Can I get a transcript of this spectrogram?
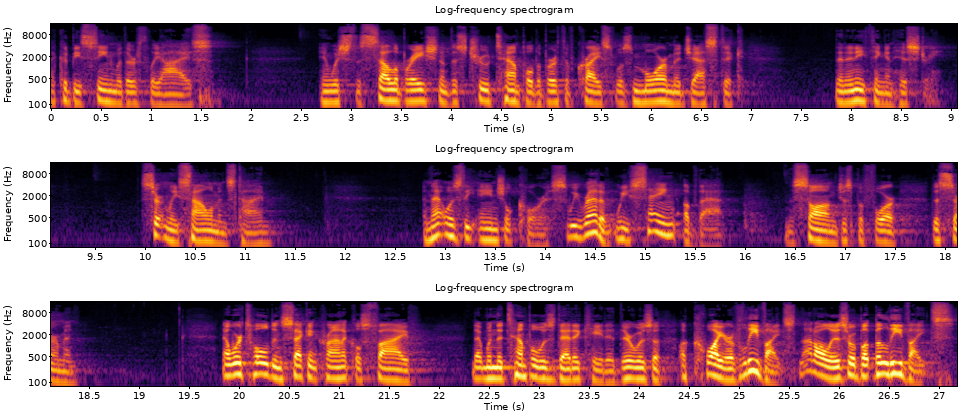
that could be seen with earthly eyes in which the celebration of this true temple, the birth of Christ, was more majestic than anything in history. Certainly Solomon's time. And that was the angel chorus. We read of, we sang of that in the song just before the sermon. Now we're told in Second Chronicles 5 that when the temple was dedicated, there was a, a choir of Levites, not all Israel, but, but Levites,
